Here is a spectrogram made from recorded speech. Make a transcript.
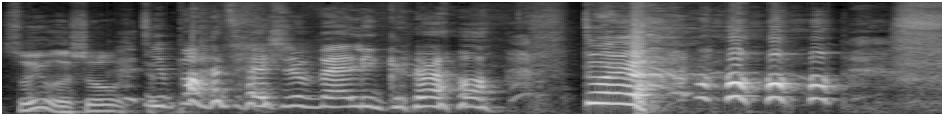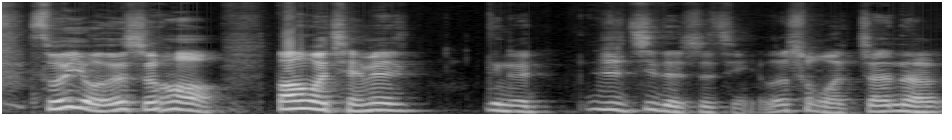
所以有的时候，你爸才是 Valley Girl。对呀、所以有的时候，包括前面那个日记的事情，有的时候我真的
